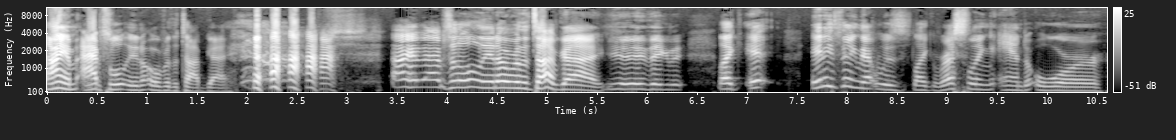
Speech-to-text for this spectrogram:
I am absolutely an over the top guy. I am absolutely an over the top guy. You think that- Like it, anything that was like wrestling and or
